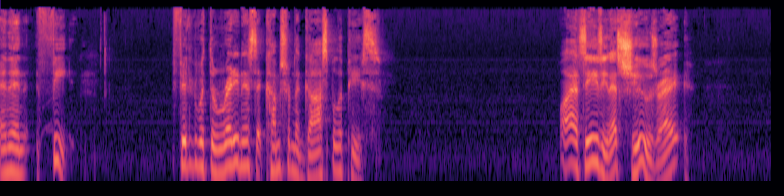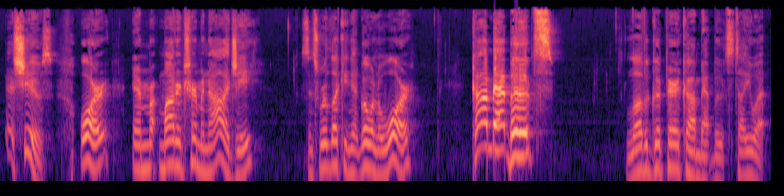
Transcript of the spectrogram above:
And then feet, fitted with the readiness that comes from the gospel of peace. Well, that's easy. That's shoes, right? That's shoes. Or, in modern terminology, since we're looking at going to war, Combat boots. Love a good pair of combat boots. Tell you what.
